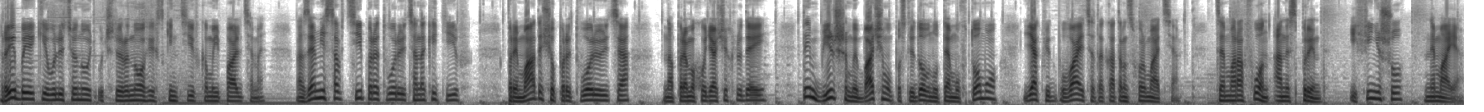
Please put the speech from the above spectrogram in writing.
риби, які еволюціонують у чотириногих з кінцівками і пальцями, наземні савці перетворюються на китів, примати, що перетворюються на прямоходячих людей, тим більше ми бачимо послідовну тему в тому, як відбувається така трансформація. Це марафон, а не спринт, і фінішу немає.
